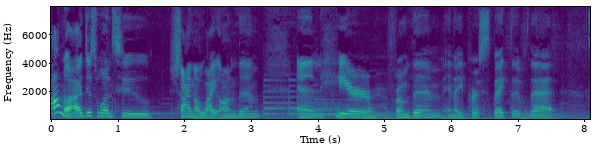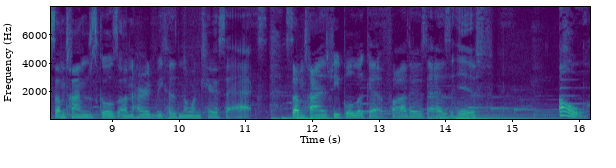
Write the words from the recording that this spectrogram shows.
I don't know, I just want to shine a light on them and hear from them in a perspective that sometimes goes unheard because no one cares to ask. Sometimes people look at fathers as if, oh,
